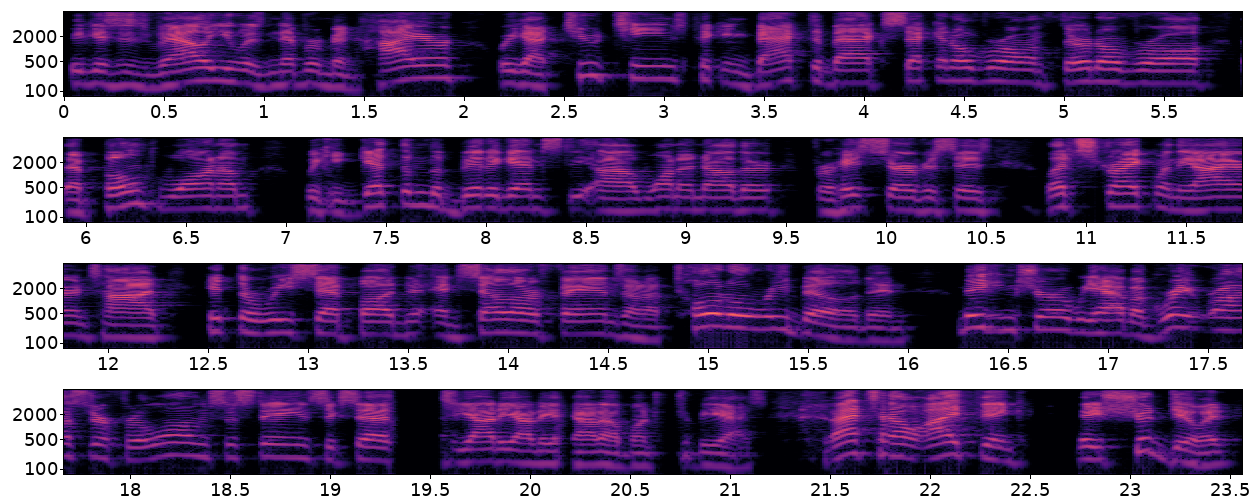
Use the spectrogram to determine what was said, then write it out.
because his value has never been higher. We got two teams picking back to back, second overall and third overall, that both want him. We could get them to bid against uh, one another for his services. Let's strike when the iron's hot, hit the reset button, and sell our fans on a total rebuild and making sure we have a great roster for long sustained success yada, yada, yada, a bunch of BS. That's how I think they should do it.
